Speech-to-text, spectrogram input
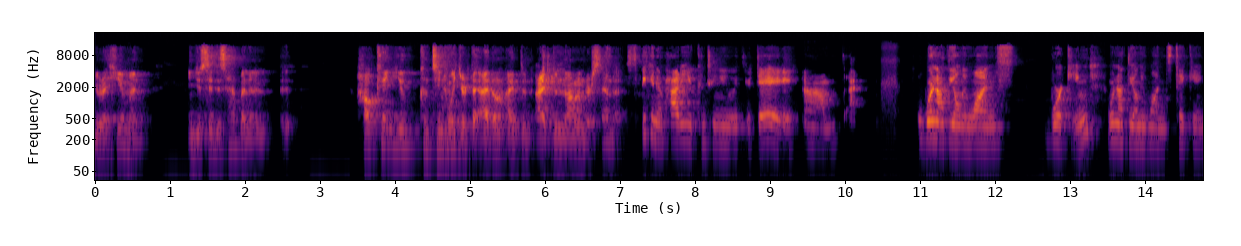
you're a human, and you see this happen, and uh, how can you continue with your day? I don't. I do. I do not understand that. speaking of how do you continue with your day um we're not the only ones working we're not the only ones taking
